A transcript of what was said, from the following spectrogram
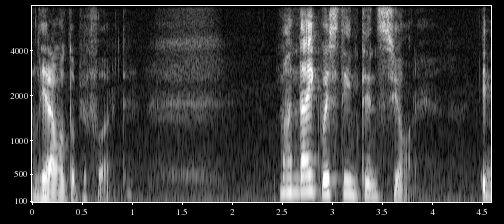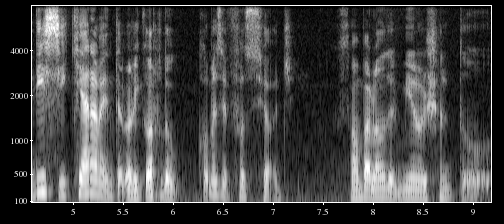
Lì era molto più forte. Mandai questa intenzione e dissi chiaramente, lo ricordo come se fosse oggi. Stiamo parlando del 1900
